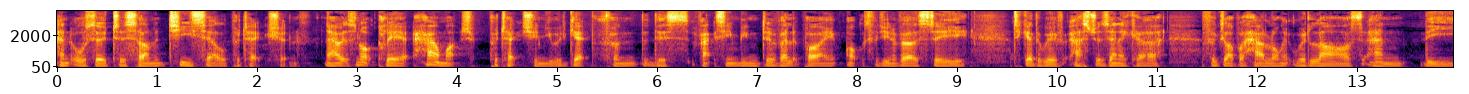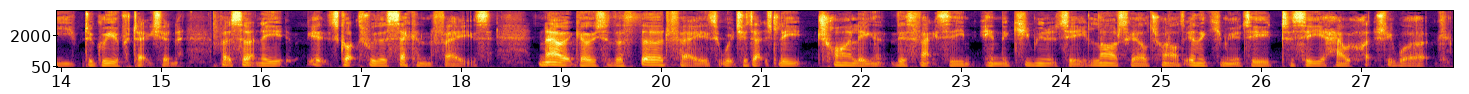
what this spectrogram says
and also to some T cell protection. Now, it's not clear how much protection you would get from this vaccine being developed by Oxford University together with AstraZeneca, for example, how long it would last and the degree of protection. But certainly, it's got through the second phase. Now it goes to the third phase, which is actually trialing this vaccine in the community, large scale trials in the community to see how it will actually work.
